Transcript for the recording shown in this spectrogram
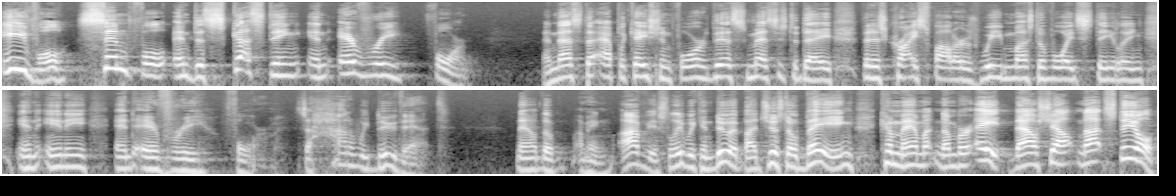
evil, sinful, and disgusting in every form. And that's the application for this message today that as Christ followers, we must avoid stealing in any and every form. So, how do we do that? Now, the, I mean, obviously, we can do it by just obeying commandment number eight Thou shalt not steal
